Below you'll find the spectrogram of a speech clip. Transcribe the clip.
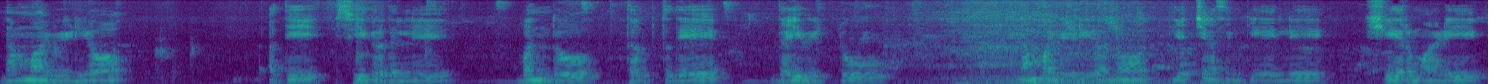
ನಮ್ಮ ವಿಡಿಯೋ ಅತಿ ಶೀಘ್ರದಲ್ಲಿ ಬಂದು ತಲುಪ್ತದೆ. ದಯವಿಟ್ಟು ನಮ್ಮ ವಿಡಿಯೋನು ಹೆಚ್ಚಿನ ಸಂಖ್ಯೆಯಲ್ಲಿ ಶೇರ್ ಮಾಡಿ.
